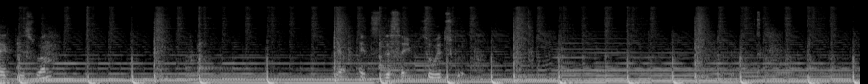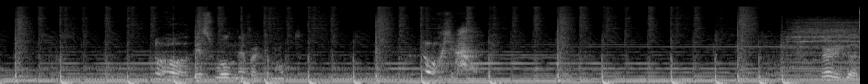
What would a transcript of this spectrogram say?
Check this one. Yeah, it's the same, so it's good. Oh, this will never come out. Oh, yeah. Very good.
